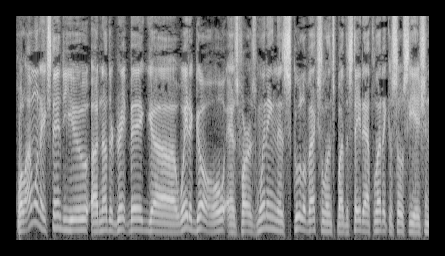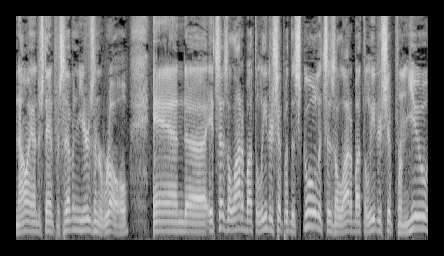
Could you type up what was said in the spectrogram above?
Well, I want to extend to you another great big uh, way to go as far as winning this School of Excellence by the State Athletic Association. Now I understand for seven years in a row. And uh, it says a lot about the leadership of the school. It says a lot about the leadership from you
